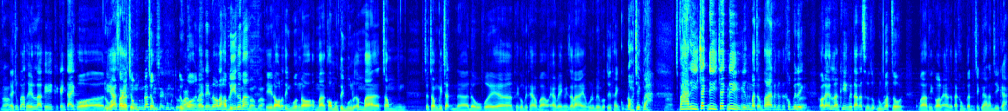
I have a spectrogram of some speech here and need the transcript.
vâng. đấy chúng ta thấy là cái, cái cánh tay của đúng Diaz rồi, là chống đất chống, sẽ không bị thổi đúng phạt. rồi vâng. đấy thì nó là hợp lý thôi mà vâng, vâng. thì đó là tình huống đó mà có một tình huống nữa mà trong trong cái trận à, đấu với à, thể công Viettel vào LVN Hoàng Gia Lai huấn luyện viên Võ Tuyên Thành cũng đòi trách va vâng. va đi trách đi trách đi nhưng mà trọng tài không quyết định vâng. có lẽ là khi người ta đã sử dụng đúng luật rồi và thì có lẽ là người ta không cần phải trách va làm gì cả.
